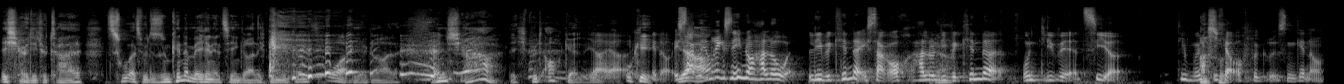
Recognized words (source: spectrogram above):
ich höre dir total zu, als würdest du ein Kindermärchen erzählen gerade. Ich bin mir ganz ohr hier gerade. Mensch, ja, ich würde auch gerne. ja, ja, Okay. genau. Ich ja. sage übrigens nicht nur Hallo, liebe Kinder, ich sage auch Hallo, liebe Kinder und liebe Erzieher. Die möchte so. ich ja auch begrüßen, genau.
